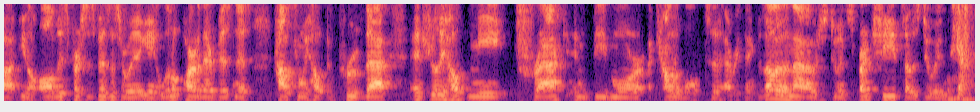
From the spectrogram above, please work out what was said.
uh, you know all this person's business or really getting a little part of their business how can we help improve that? And it's really helped me track and be more accountable to everything. Because other than that i was just doing spreadsheets i was doing yeah.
